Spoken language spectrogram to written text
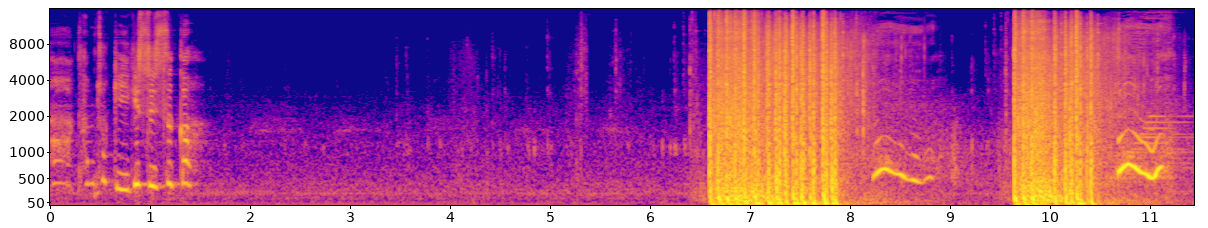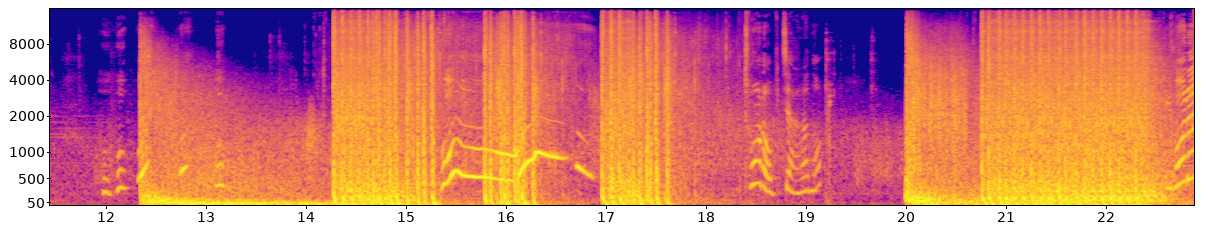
아, 삼촌기 이길 수 있을까? 오! 오! 오! 오! 오! 오! 총알 없지 않아 너? 이거를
